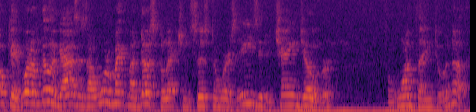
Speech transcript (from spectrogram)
Okay, what I'm doing, guys, is I want to make my dust collection system where it's easy to change over from one thing to another.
